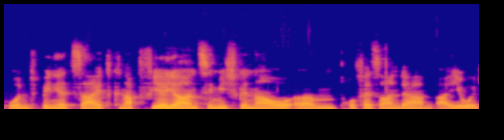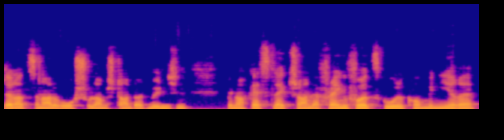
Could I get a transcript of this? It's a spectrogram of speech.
und bin jetzt seit knapp vier Jahren ziemlich genau ähm, Professor an der IU Internationale Hochschule am Standort München bin auch Guest Lecturer an der Frankfurt School, kombiniere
